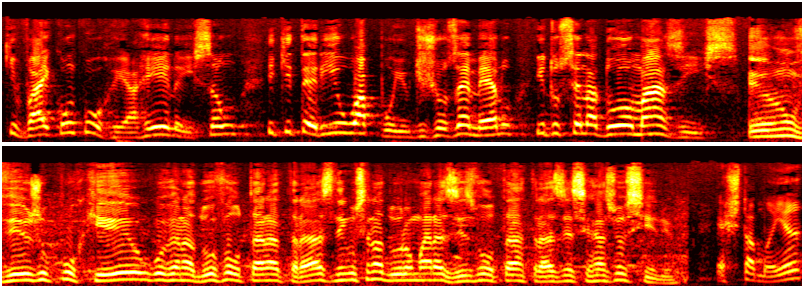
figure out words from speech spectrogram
que vai concorrer à reeleição e que teria o apoio de José Melo e do senador Omar Aziz. Eu não vejo por que o governador voltar atrás, nem o senador Omar Aziz voltar atrás desse raciocínio. Esta manhã,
